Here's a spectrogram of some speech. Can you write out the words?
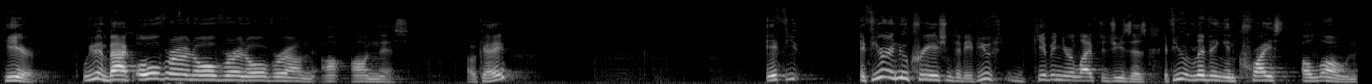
here. We've been back over and over and over on, on this. Okay? If you if you're a new creation today, if you've given your life to Jesus, if you're living in Christ alone,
